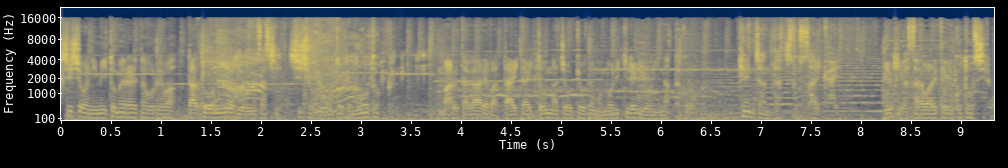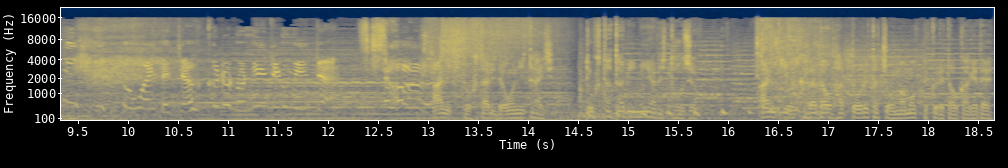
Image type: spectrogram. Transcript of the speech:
師匠に認められた俺は打倒雅を目指し師匠の元で猛特訓丸太があれば大体どんな状況でも乗り切れるようになった頃ケンちゃんたちと再会。ユキがさらわれていることを知る。お前たちは袋の二人人だ兄貴と二人で鬼退治。と再び雅登場。兄貴が体を張って俺たちを守ってくれたおかげで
